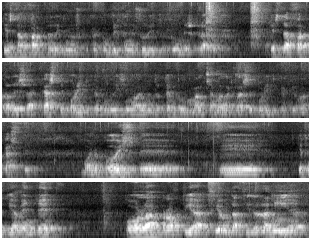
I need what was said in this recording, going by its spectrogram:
que está farta de que nos reconvirtan en súditos ou en esclavos, que está farta desa caste política, como dixen hai moito tempo, mal chamada clase política que é unha caste, bueno, pois, eh, eh, que efectivamente pola propia acción da cidadanía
